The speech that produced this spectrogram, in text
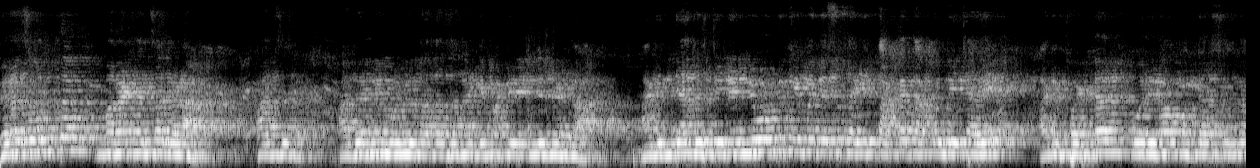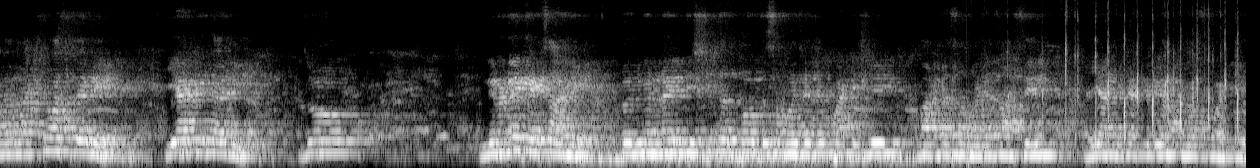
गरजवंत मराठ्यांचा लढा आज आदरणीय दादा जनागे पाटील यांनी लढला. आणि त्या दृष्टीने निवडणुकीमध्ये सुद्धा ही ताकद दाखवून द्यायची आहे. आणि फलटण कोरेगाव मतदारसंघाला राखीव असल्याने या ठिकाणी जो निर्णय घ्यायचा आहे तो निर्णय निश्चितच बौद्ध समाजाच्या पाठीशी मराठा समाजाचा असेल या ठिकाणी मी आपणास पाहिजे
